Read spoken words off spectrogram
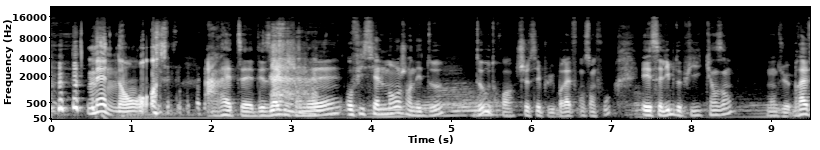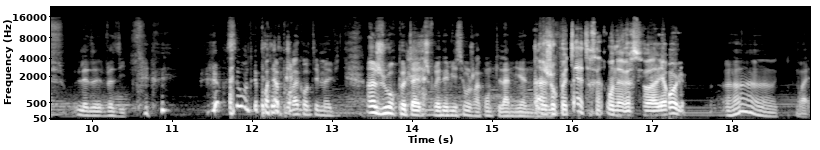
Mais non. Arrête, eh, des ex, j'en ai. Officiellement, j'en ai deux. Deux ou trois, je sais plus. Bref, on s'en fout. Et c'est libre depuis 15 ans Mon dieu. Bref, vas-y. On n'est pas là pour raconter ma vie. Un jour, peut-être, je ferai une émission où je raconte la mienne. Un jour peut-être, on inversera les rôles. Ah, ouais.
